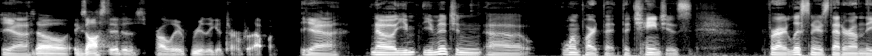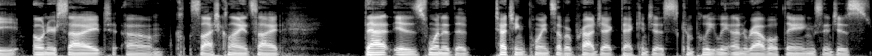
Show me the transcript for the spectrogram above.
Yeah. So exhausted is probably a really good term for that one. Yeah. No, you you mentioned uh, one part that that changes for our listeners that are on the owner side um, cl- slash client side. That is one of the touching points of a project that can just completely unravel things and just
